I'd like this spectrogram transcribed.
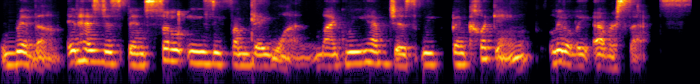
rhythm it has just been so easy from day one like we have just we've been clicking literally ever since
